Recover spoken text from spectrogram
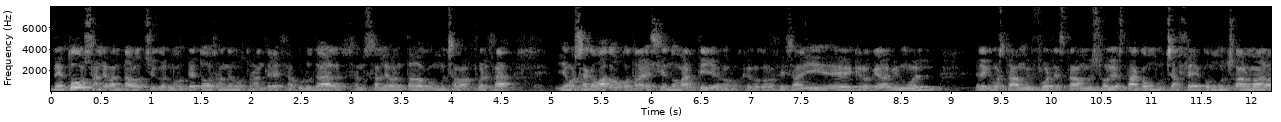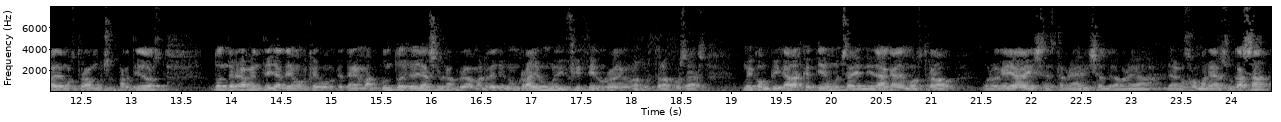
de todos se han levantado los chicos, ¿no? de todos han demostrado una entereza brutal, se han, levantado con mucha más fuerza y hemos acabado otra vez siendo martillo, ¿no? los que me conocéis allí, eh, creo que ahora mismo el, el, equipo estaba muy fuerte, estaba muy sólido, estaba con mucha fe, con mucho alma, lo ha demostrado en muchos partidos donde realmente ya tenemos que, que, tener más puntos. Yo ya soy una prueba más de ello, en un rayo muy difícil, un rayo que nos ha puesto las cosas muy complicadas, que tiene mucha dignidad, que ha demostrado, bueno, que ya veis esta primera división de la, manera, de la mejor manera en su casa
